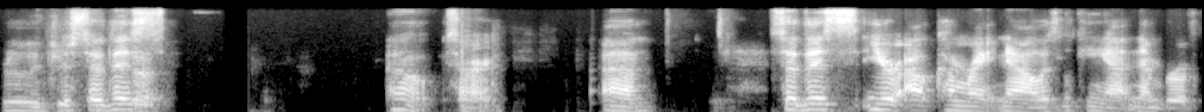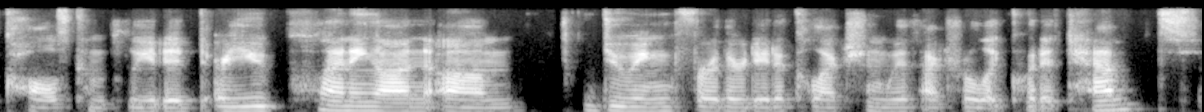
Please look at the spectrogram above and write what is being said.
Really just so this, oh, sorry. Um, so this, your outcome right now is looking at number of calls completed. Are you planning on um, doing further data collection with actual like quit attempts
